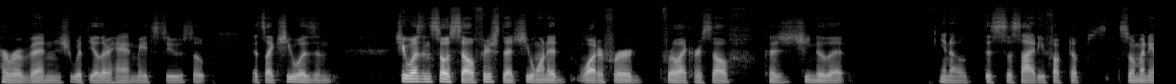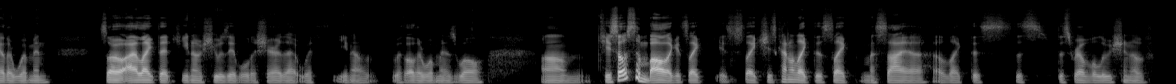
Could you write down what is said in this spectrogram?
her revenge with the other handmaids too. So it's like she wasn't she wasn't so selfish that she wanted Waterford for like herself because she knew that you know this society fucked up so many other women. So I like that you know she was able to share that with you know with other women as well. Um, she's so symbolic. It's like it's like she's kind of like this like messiah of like this this this revolution of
